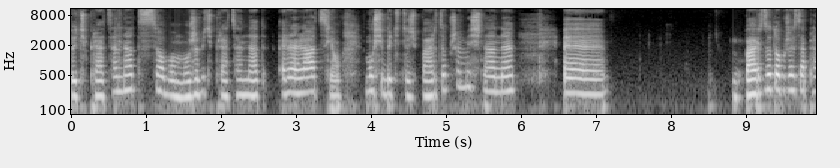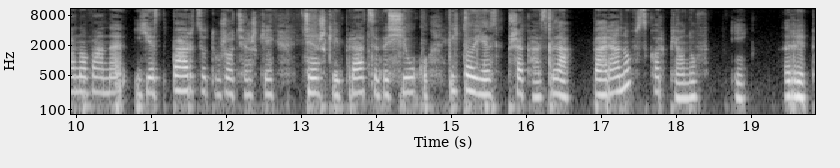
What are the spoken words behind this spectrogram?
być praca nad sobą, może być praca nad relacją. Musi być coś bardzo przemyślane, e, bardzo dobrze zaplanowane. Jest bardzo dużo ciężkiej, ciężkiej pracy, wysiłku i to jest przekaz dla baranów, skorpionów i ryb.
